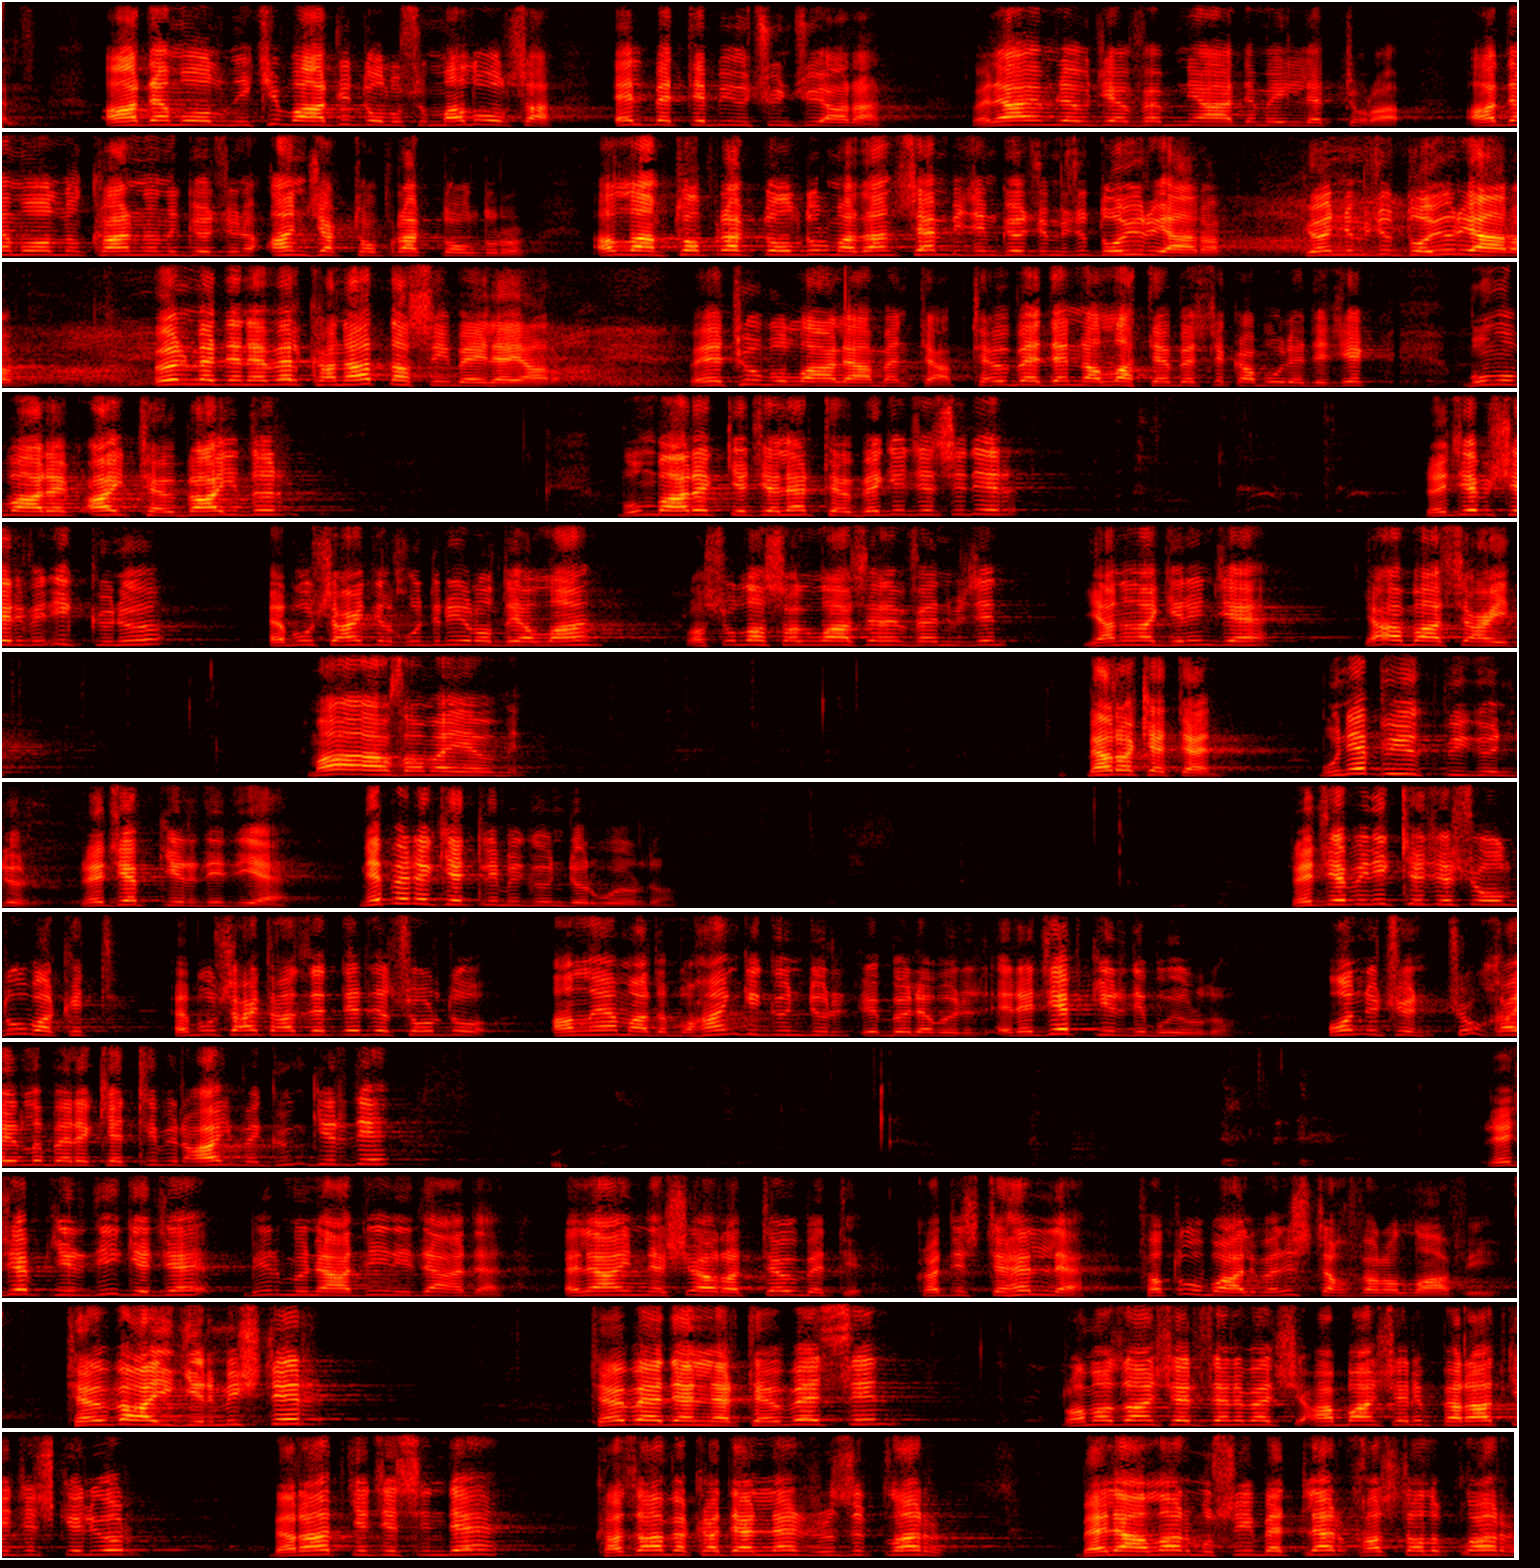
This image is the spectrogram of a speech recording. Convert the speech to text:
Adem oğlunun iki vadi dolusu malı olsa elbette bir üçüncüyü arar. Ve lâ emlev cevfebni Adem'e illet turab. Adem oğlunun karnını gözünü ancak toprak doldurur. Allah'ım toprak doldurmadan sen bizim gözümüzü doyur ya Rabbi. Gönlümüzü doyur ya Rabbi. Ölmeden evvel kanaat nasip eyle ya Rabbi. Ve etûbullah alâ men tâb. Tevbe edenin Allah tevbesini kabul edecek. Bu mübarek ay tevbe ayıdır. Bu mübarek geceler tevbe gecesidir. Recep-i Şerif'in ilk günü Ebu Said el-Hudri radıyallahu anh Resulullah sallallahu aleyhi ve sellem Efendimizin yanına girince Ya Ebu Said Ma azame yevmin Bereketen Bu ne büyük bir gündür. Recep girdi diye. Ne bereketli bir gündür buyurdu. Recep'in ilk gecesi olduğu vakit Ebu Said Hazretleri de sordu. Anlayamadı bu hangi gündür böyle buyurdu. E, Recep girdi buyurdu. Onun için çok hayırlı, bereketli bir ay ve gün girdi. Recep girdiği gece bir münadi nida eder. Ela inne şehret tevbeti kad istehelle fetuba limen istagferallah fi. Tevbe ayı girmiştir. Tevbe edenler tevbe etsin. Ramazan Şerif sene ve Şaban Şerif Berat gecesi geliyor. Berat gecesinde kaza ve kaderler, rızıklar, belalar, musibetler, hastalıklar,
